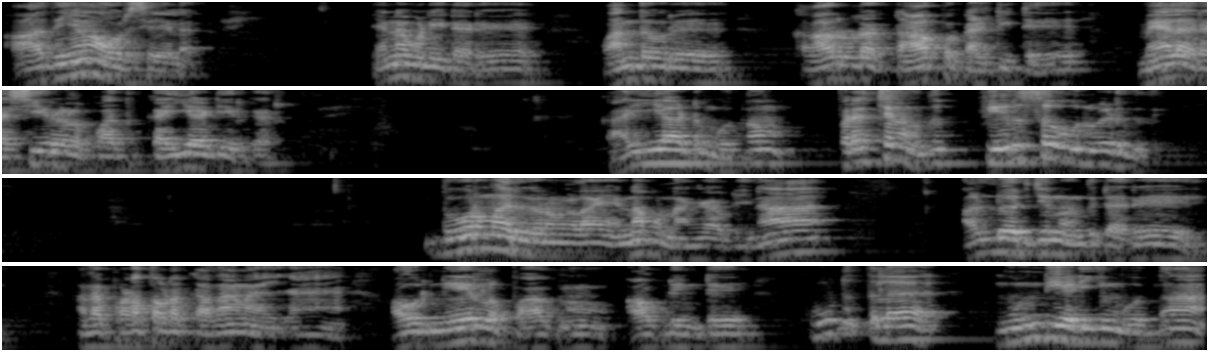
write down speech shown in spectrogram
அதையும் அவர் செய்யலை. என்ன பண்ணிட்டாரு? வந்தவர் காரோட டாப்பை கழட்டிட்டு மேலே ரசிகர்களை பார்த்து கையாட்டியிருக்காரு. கையாட்டும் போது தான் பிரச்சனை வந்து பெருசாக உருவெடுக்குது. தூரமாக இருக்கிறவங்களாம் என்ன பண்ணாங்க அப்படின்னா அல்லு அர்ஜுன் வந்துட்டாரு. அந்த படத்தோட கதாநாயகன் அவர் நேரில் பார்க்கணும் அப்படின்ட்டு கூட்டத்தில் முண்டி அடிக்கும்போது தான்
